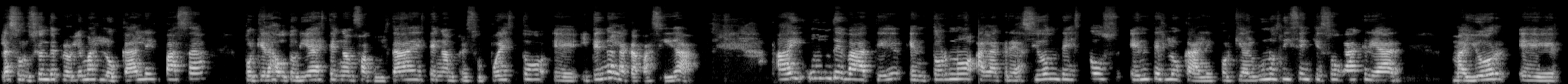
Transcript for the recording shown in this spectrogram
la solución de problemas locales pasa porque las autoridades tengan facultades, tengan presupuesto eh, y tengan la capacidad. Hay un debate en torno a la creación de estos entes locales, porque algunos dicen que eso va a crear mayor, eh,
